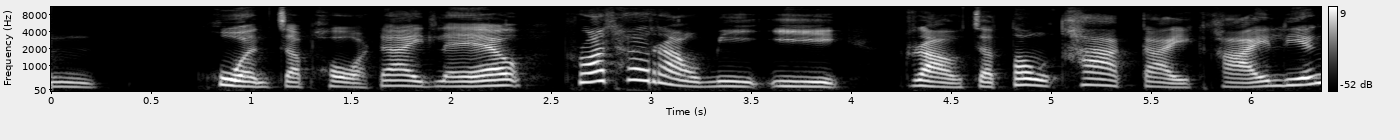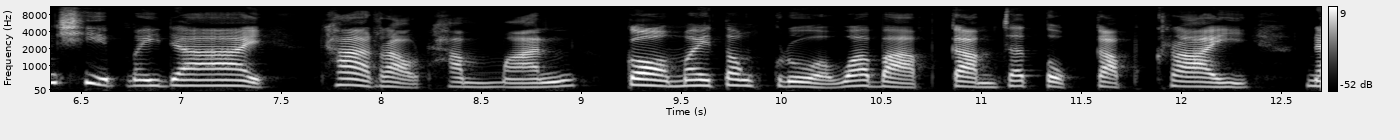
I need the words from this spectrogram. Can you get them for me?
น ควรจะพอได้แล้ว เพราะถ้าเรามีอีก เราจะต้องฆ่าไก่ขายเลี้ยงชีพไม่ได้ ถ้าเราทำมัน ก็ไม่ต้องกลัวว่าบาปกรรมจะตกกับใคร ใน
